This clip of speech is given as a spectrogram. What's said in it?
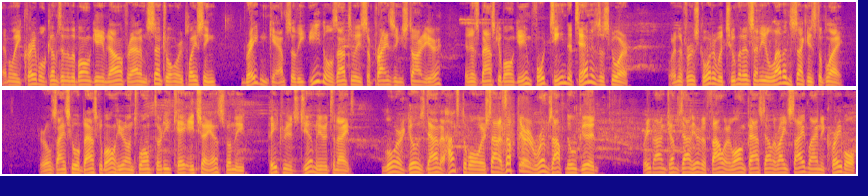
Emily Crable comes into the ball game now for Adams Central, replacing Bradenkamp. So the Eagles out to a surprising start here in this basketball game. 14 to 10 is the score. We're in the first quarter with two minutes and 11 seconds to play. Girls High School basketball here on 1230 KHAS from the Patriots gym here tonight. Lohr goes down to Huxtable. Her shot is up there and rims off no good. Rebound comes down here to Fowler. Long pass down the right sideline to Crable.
